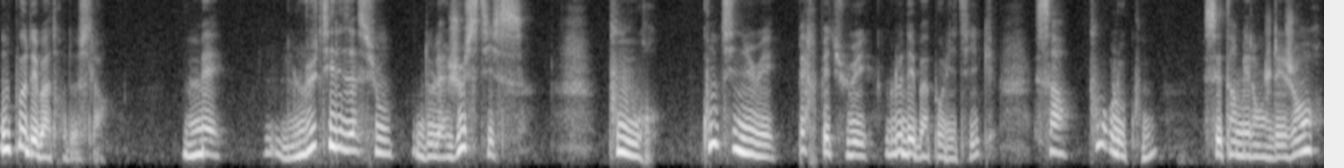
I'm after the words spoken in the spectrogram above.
On peut débattre de cela. Mais l'utilisation de la justice pour continuer, perpétuer le débat politique, ça, pour le coup, c'est un mélange des genres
